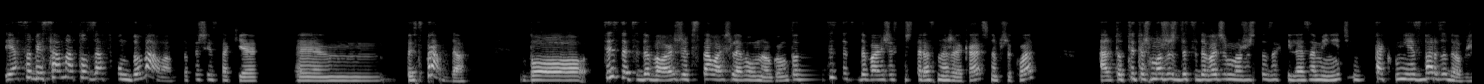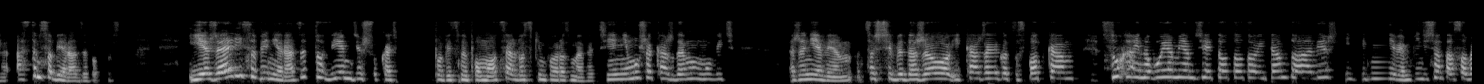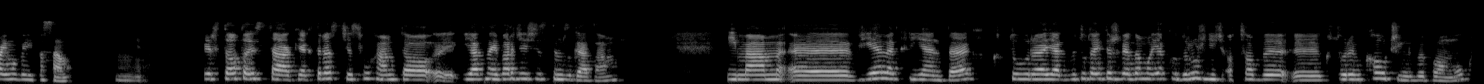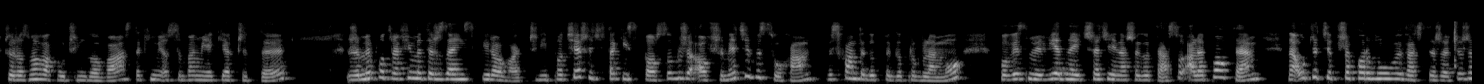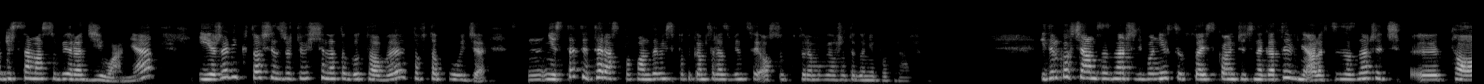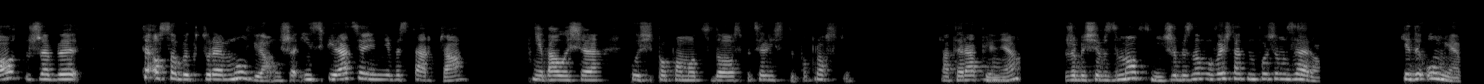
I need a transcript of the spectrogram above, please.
ja sobie sama to zafundowałam. To też jest takie, um, to jest prawda. Bo ty zdecydowałaś, że wstałaś lewą nogą, to ty zdecydowałaś, że chcesz teraz narzekać na przykład, ale to ty też możesz zdecydować, że możesz to za chwilę zamienić. Tak, mnie jest bardzo dobrze, a z tym sobie radzę po prostu. Jeżeli sobie nie radzę, to wiem, gdzie szukać powiedzmy pomocy albo z kim porozmawiać. Ja nie muszę każdemu mówić, że nie wiem, coś się wydarzyło i każdego, co spotkam, słuchaj, no bo ja miałam dzisiaj to, to, to i tamto, a wiesz, i, i nie wiem, 50 osoba i mówię jej to samo. Nie. Wiesz co, to jest tak, jak teraz Cię słucham, to y, jak najbardziej się z tym zgadzam. I mam e, wiele klientek, które jakby tutaj też wiadomo, jak odróżnić osoby, y, którym coaching by pomógł, czy rozmowa coachingowa z takimi osobami jak ja czy Ty, że my potrafimy też zainspirować, czyli pocieszyć w taki sposób, że owszem, ja Cię wysłucham, wysłucham tego Twojego problemu, powiedzmy w jednej trzeciej naszego czasu, ale potem nauczę Cię przeformułowywać te rzeczy, żebyś sama sobie radziła, nie? I jeżeli ktoś jest rzeczywiście na to gotowy, to w to pójdzie. Niestety teraz po pandemii spotykam coraz więcej osób, które mówią, że tego nie potrafią. I tylko chciałam zaznaczyć, bo nie chcę tutaj skończyć negatywnie, ale chcę zaznaczyć y, to, żeby te osoby, które mówią, że inspiracja im nie wystarcza, nie bały się pójść po pomoc do specjalisty, po prostu. na terapię, mhm. nie? Żeby się wzmocnić, żeby znowu wejść na ten poziom zero, kiedy umiem.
